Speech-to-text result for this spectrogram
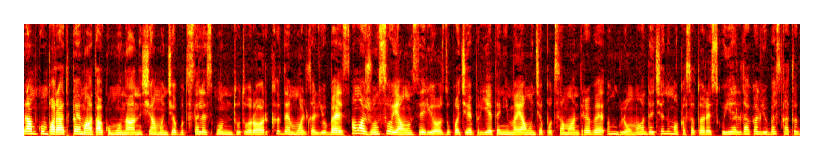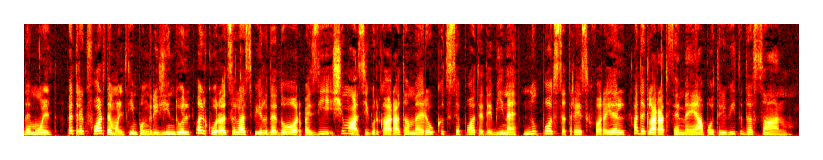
L-am cumpărat pe mata acum un an și am început să le spun tuturor cât de mult îl iubesc. Am ajuns să o iau în serios după ce prietenii mei au început să mă întrebe în glumă de ce nu mă căsătoresc cu el dacă îl iubesc atât de mult. Petrec foarte mult timp îngrijindu-l, îl curăț, îl aspir de două ori pe zi și mă asigur că arată mereu cât se poate de bine. Nu pot să trăiesc fără el, a declarat femeia potrivit de Sun.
